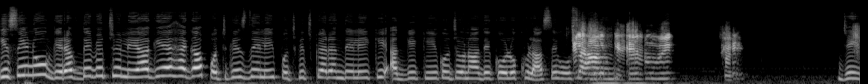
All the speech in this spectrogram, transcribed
ਕਿਸੇ ਨੂੰ ਗਿਰਫਤ ਦੇ ਵਿੱਚ ਲਿਆ ਗਿਆ ਹੈਗਾ ਪੁੱਛਗਿੱਛ ਦੇ ਲਈ ਪੁੱਛਗਿੱਛ ਕਰਨ ਦੇ ਲਈ ਕਿ ਅੱਗੇ ਕੀ ਕੁਝ ਉਹਨਾਂ ਦੇ ਕੋਲੋਂ ਖੁਲਾਸੇ ਹੋ ਸਕਦੇ ਫਿਲਹਾਲ ਨੇ ਕਿਸੇ ਨੂੰ ਵੀ ਜੀ।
